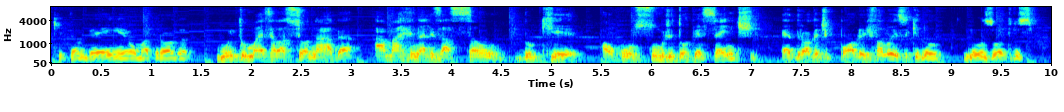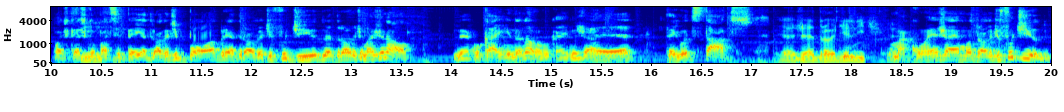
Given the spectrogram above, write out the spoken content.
que também é uma droga muito mais relacionada à marginalização do que ao consumo de entorpecente, é droga de pobre. A gente falou isso aqui no- nos outros podcasts que eu participei. É droga de pobre, é droga de fudido, é droga de marginal. Né? Cocaína não, cocaína já é. tem outro status. Já, já é droga de elite. Maconha já é uma droga de fudido.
